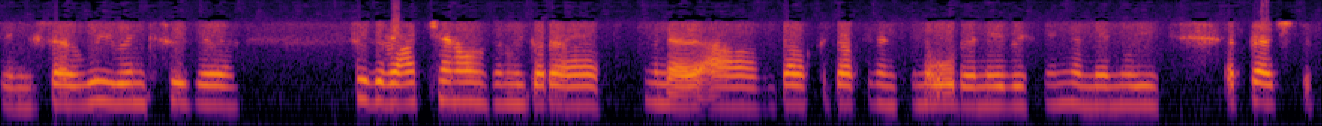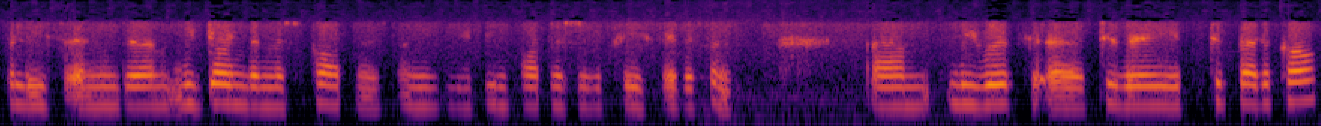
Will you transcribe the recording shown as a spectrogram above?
thing. So we went through the through the right channels, and we got our, you know, our doc- documents in order and everything, and then we approached the police, and um, we joined them as partners, and we've been partners with the police ever since. Um, we work uh, to the to protocol.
